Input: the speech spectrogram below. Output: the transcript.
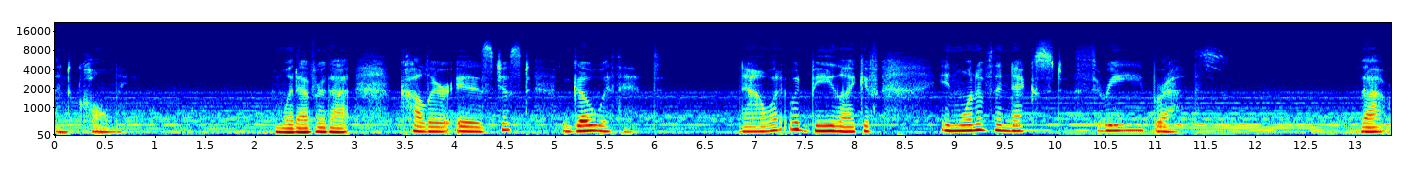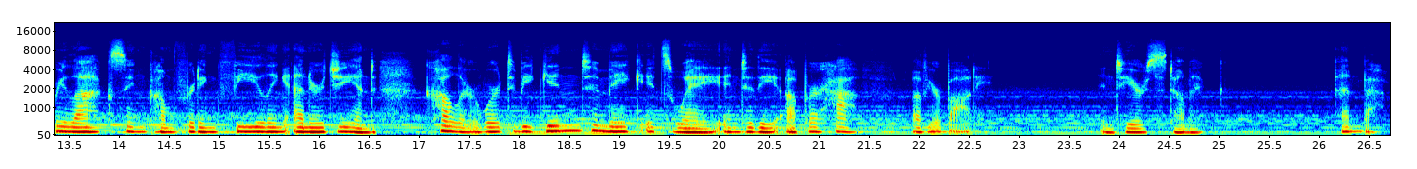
and calming. Whatever that color is, just go with it. Now, what it would be like if in one of the next three breaths, that relaxing, comforting feeling, energy, and color were to begin to make its way into the upper half of your body, into your stomach and back.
